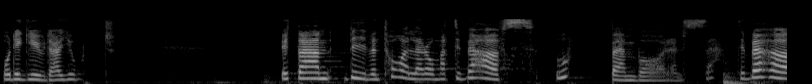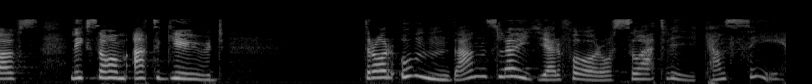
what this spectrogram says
och det Gud har gjort. Utan Bibeln talar om att det behövs uppenbarelse. Det behövs liksom att Gud drar undan slöjor för oss så att vi kan se.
